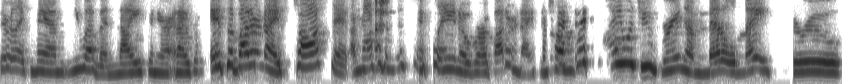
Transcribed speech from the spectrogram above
they were like, ma'am, you have a knife in your, and I was like, it's a butter knife, toss it. I'm not going to miss my plane over a butter knife. And Sean was like, why would you bring a metal knife through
